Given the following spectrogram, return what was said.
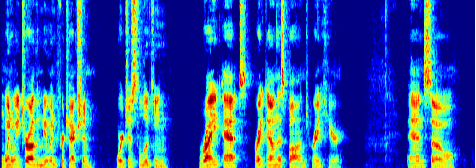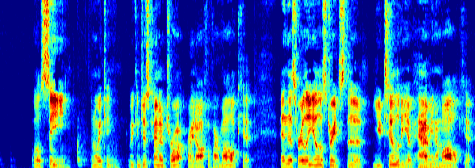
when we draw the Newman projection, we're just looking right at, right down this bond right here. And so we'll see, and we can, we can just kind of draw it right off of our model kit. And this really illustrates the utility of having a model kit.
